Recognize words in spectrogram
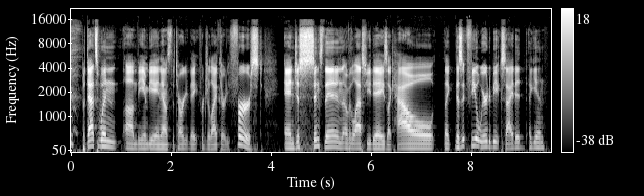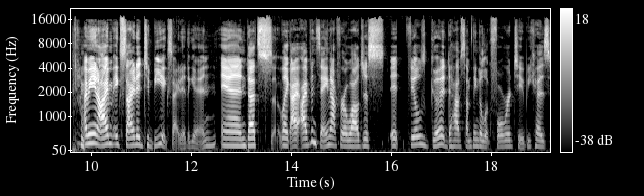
but that's when um, the NBA announced the target date for July 31st. And just since then, and over the last few days, like how, like, does it feel weird to be excited again? I mean, I'm excited to be excited again. And that's like, I, I've been saying that for a while. Just, it feels good to have something to look forward to because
